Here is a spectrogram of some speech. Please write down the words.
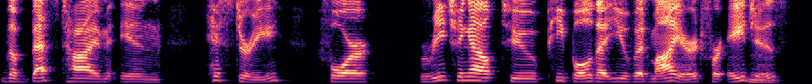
the best time in history for reaching out to people that you've admired for ages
